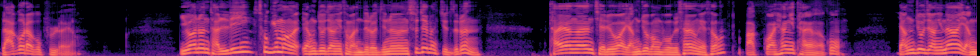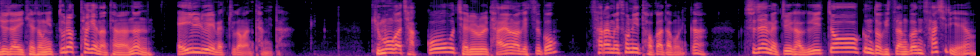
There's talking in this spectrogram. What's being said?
라거라고 불러요. 이와는 달리 소규모 양조장에서 만들어지는 수제 맥주들은 다양한 재료와 양조 방법을 사용해서 맛과 향이 다양하고 양조장이나 양조자의 개성이 뚜렷하게 나타나는 에일류의 맥주가 많답니다. 규모가 작고 재료를 다양하게 쓰고 사람의 손이 더 가다 보니까 수제 맥주의 가격이 조금 더 비싼 건 사실이에요.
